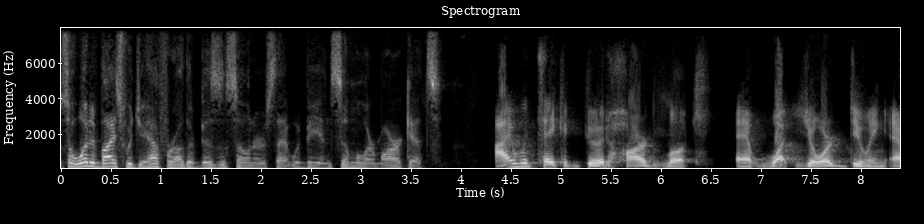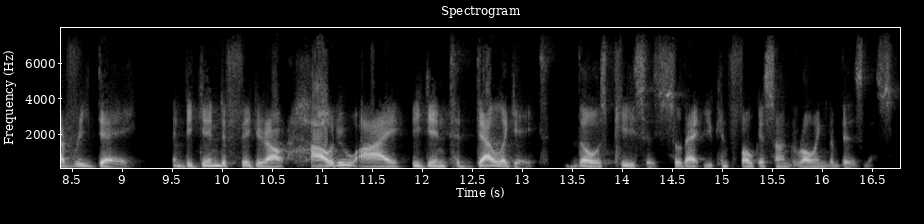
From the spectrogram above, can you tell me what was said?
So, what advice would you have for other business owners that would be in similar markets? I would take a good hard look at what you're doing every day and begin to figure out how do I begin to delegate those pieces so that you can focus on growing the business.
